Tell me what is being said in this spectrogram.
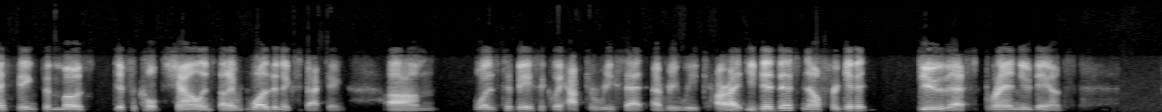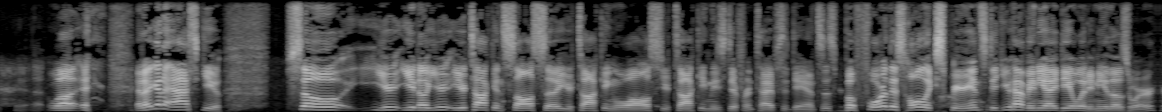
I think the most difficult challenge that I wasn't expecting um, was to basically have to reset every week. All right, you did this, now forget it. Do this brand new dance. Yeah. Well, and I got to ask you. So you're you know you're you're talking salsa, you're talking waltz, you're talking these different types of dances. Before this whole experience, did you have any idea what any of those were?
